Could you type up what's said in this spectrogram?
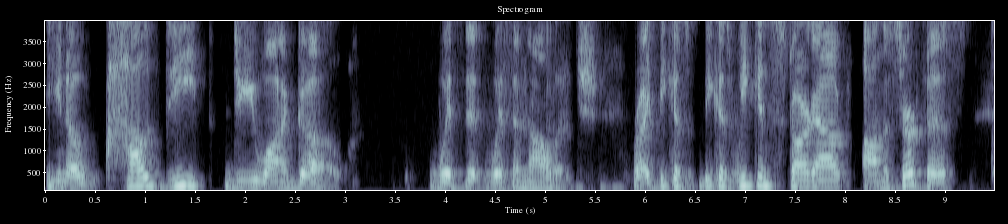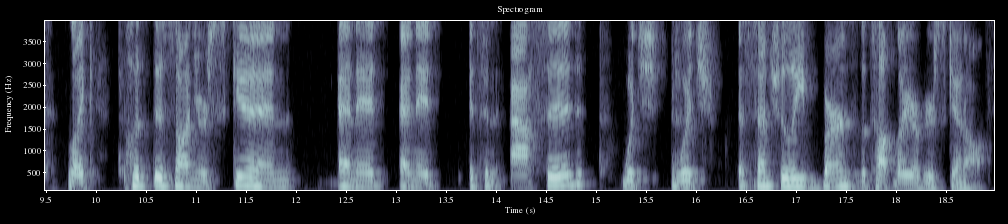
you know, how deep do you want to go with the, with the knowledge, right? Because because we can start out on the surface, like put this on your skin, and it and it it's an acid which which essentially burns the top layer of your skin off,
